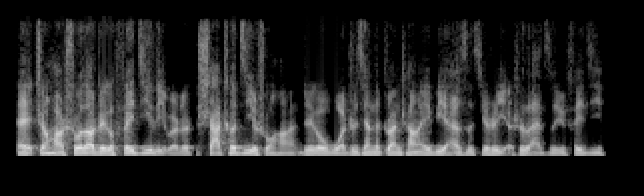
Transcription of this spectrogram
哎，正好说到这个飞机里边的刹车技术哈，这个我之前的专长 ABS 其实也是来自于飞机，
